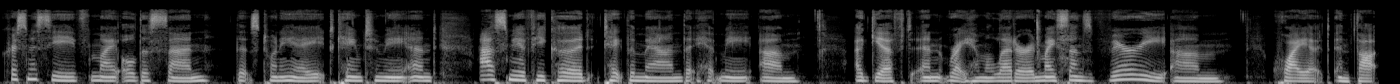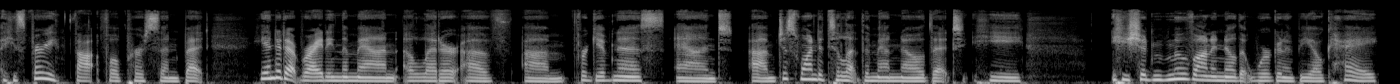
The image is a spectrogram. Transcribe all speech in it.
Christmas Eve, my oldest son, that's 28, came to me and asked me if he could take the man that hit me um, a gift and write him a letter. And my son's very um, quiet and thought he's a very thoughtful person, but he ended up writing the man a letter of um, forgiveness and um, just wanted to let the man know that he he should move on and know that we're going to be okay.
